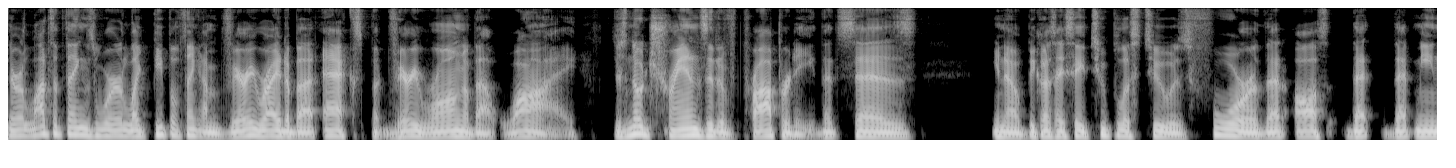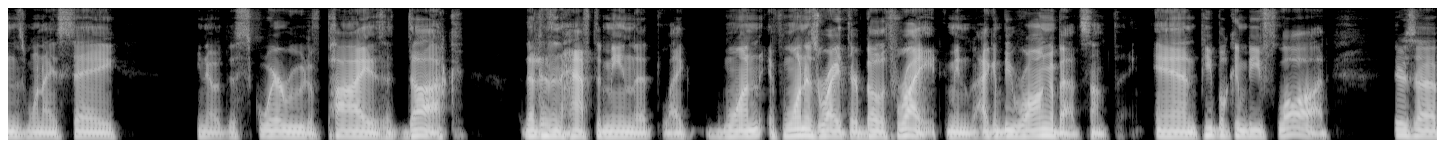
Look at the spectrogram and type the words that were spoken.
there are lots of things where like people think I'm very right about X, but very wrong about Y. There's no transitive property that says, you know, because I say two plus two is four, that also that that means when I say, you know, the square root of pi is a duck, that doesn't have to mean that like one if one is right, they're both right. I mean, I can be wrong about something, and people can be flawed. There's a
